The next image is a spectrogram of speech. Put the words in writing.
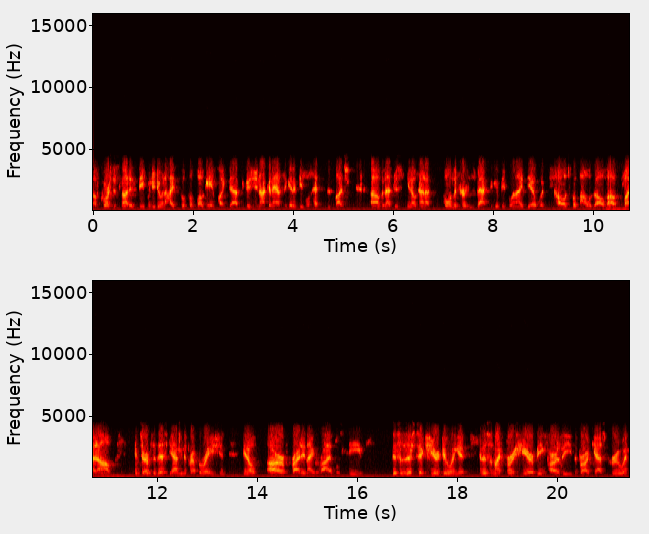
of course, it's not as deep when you're doing a high school football game like that because you're not going to have to get in people's heads as much. Uh, but that just, you know, kind of pulling the curtains back to give people an idea of what college football was all about. But um, in terms of this, yeah, I mean, the preparation, you know, our Friday night rivals team, this is their sixth year doing it. And this is my first year being part of the, the broadcast crew. And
